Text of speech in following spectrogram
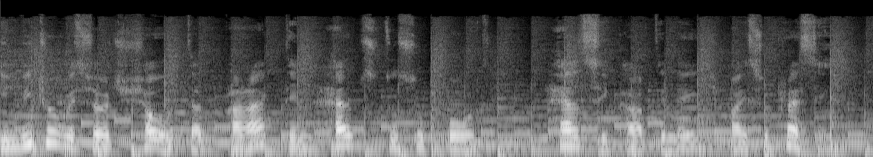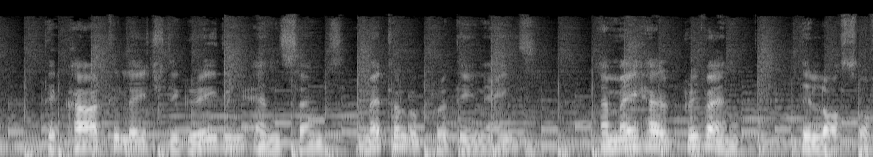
In vitro research showed that Paractin helps to support healthy cartilage by suppressing the cartilage degrading enzymes metalloproteinase and may help prevent the loss of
